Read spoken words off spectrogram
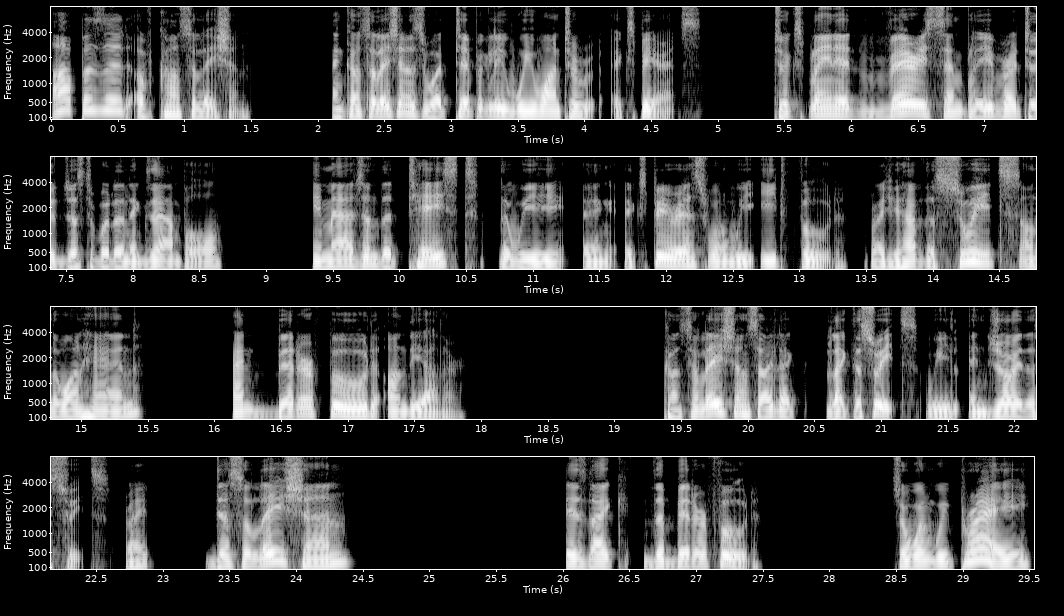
opposite of consolation. And consolation is what typically we want to experience. To explain it very simply, to just to put an example, imagine the taste that we uh, experience when we eat food, right? You have the sweets on the one hand and bitter food on the other. Consolations are like, like the sweets. We enjoy the sweets, right? Desolation is like the bitter food. So when we pray,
